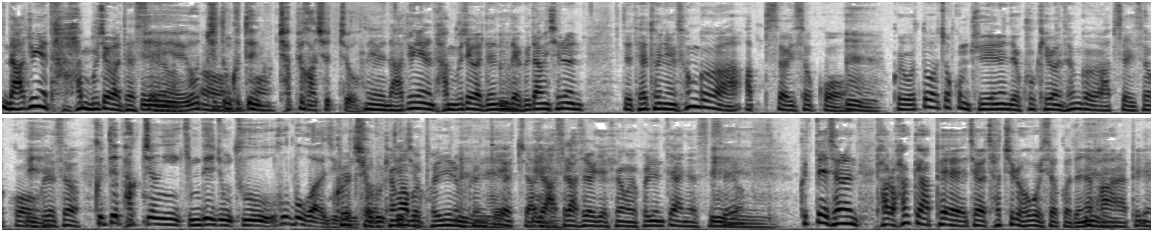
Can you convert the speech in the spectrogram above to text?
나중에 다 무죄가 됐어요. 예, 어쨌든 어, 그때 어. 잡혀가셨죠. 네, 나중에는 다 무죄가 됐는데 음. 그 당시는 이제 대통령 선거가 앞서 있었고 예. 그리고 또 조금 뒤에는 이제 국회의원 선거가 앞서 있었고 예. 그래서 그때 박정희, 김대중 두 후보가 지금 그렇죠. 경합을 때죠. 벌리는 그런 예. 때였죠. 아주 예. 아슬아슬하게 경합을 벌리는 때 아니었었어요. 예. 그때 저는 바로 학교 앞에 제가 자취를 하고 있었거든요. 예. 방 하나 빌려,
